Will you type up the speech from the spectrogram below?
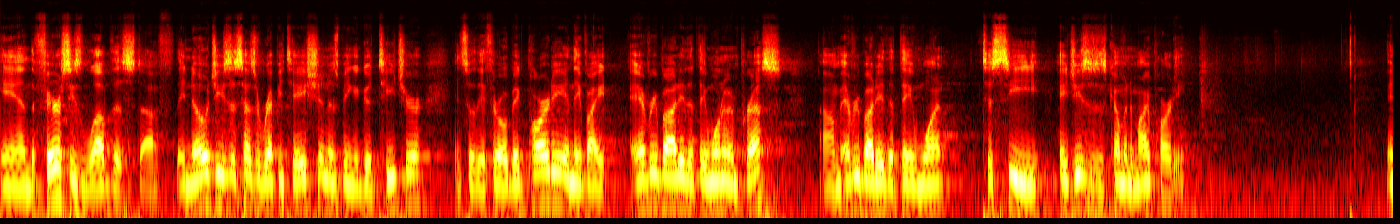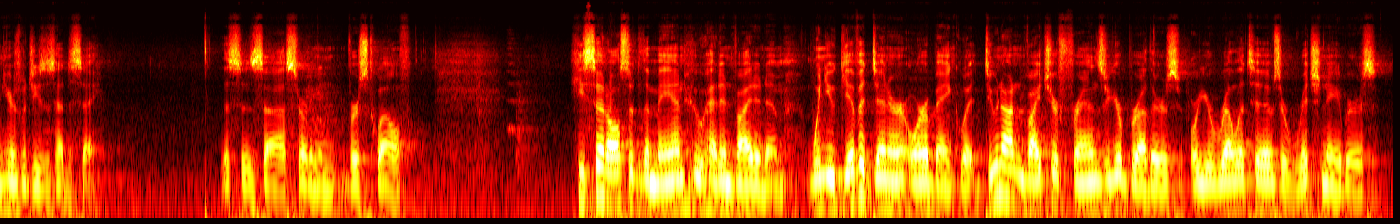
And the Pharisees love this stuff. They know Jesus has a reputation as being a good teacher, and so they throw a big party and they invite everybody that they want to impress, um, everybody that they want to see, hey, Jesus is coming to my party. And here's what Jesus had to say. This is uh, starting in verse 12. He said also to the man who had invited him, When you give a dinner or a banquet, do not invite your friends or your brothers or your relatives or rich neighbors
